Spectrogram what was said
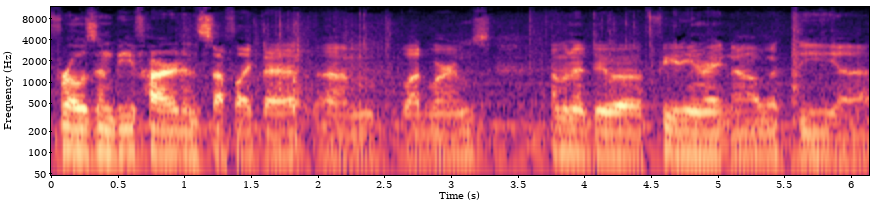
frozen beef heart and stuff like that, um, bloodworms. I'm gonna do a feeding right now with the uh,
